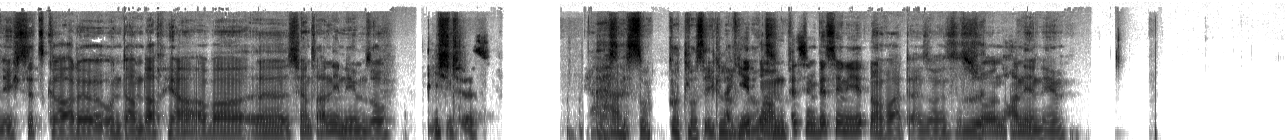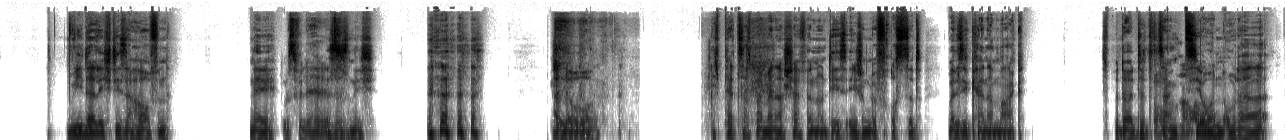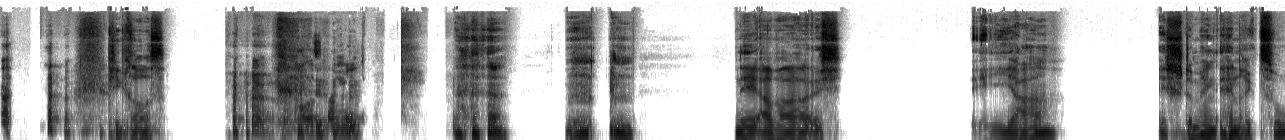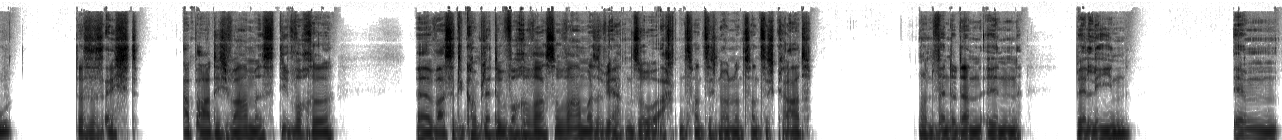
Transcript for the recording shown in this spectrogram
Ich sitze gerade unterm Dach, ja, aber äh, ist ganz angenehm so. Echt? Es, Ja, es ist so gottlos da ekelhaft. geht bei noch ein bisschen, bisschen geht noch was. Also es ist Bäh. schon angenehm. Widerlich, dieser Haufen. Nee, Was will er ist es nicht. Hallo. Ich petze das bei meiner Chefin und die ist eh schon gefrustet, weil sie keiner mag. Das bedeutet Oh, Sanktion oder Kick raus. Raus damit. nee, aber ich. Ja, ich stimme Hen Henrik zu, dass es echt abartig warm ist. Die Woche, äh, war es ja die komplette Woche war es so warm. Also wir hatten so 28, 29 Grad. Und wenn du dann in Berlin im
